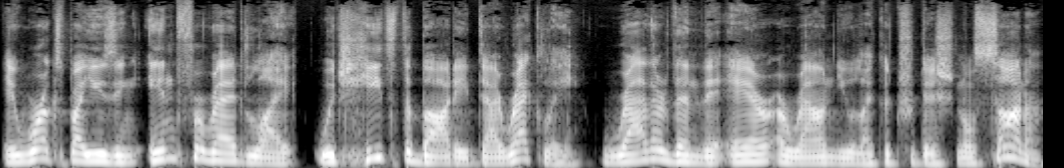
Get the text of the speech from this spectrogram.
It works by using infrared light, which heats the body directly rather than the air around you like a traditional sauna.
